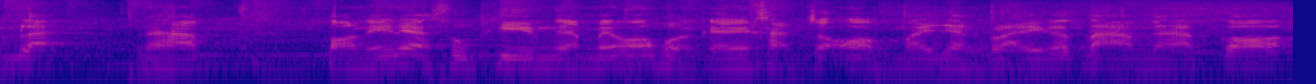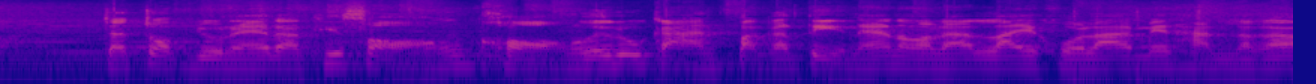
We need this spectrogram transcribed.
มป์แล้วนะครับ ตอนนี้เนี่ยสุพีมเนี่ยไม่ว่าผลการแข่งขันจะออกมาอย่างไรก็ตามนะครับ ก็จะจบอยู่ในอันดับที่ 2 ของฤดูกาลปกติแน่นอนแล้วไล่โคราชไม่ทันแล้วก็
